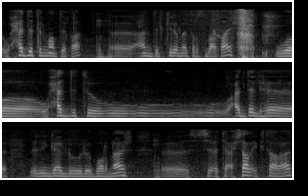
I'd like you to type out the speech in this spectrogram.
وحدت المنطقة عند الكيلومتر 17 وحدت وعدلها اللي قال له البورناج 19 هكتارات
